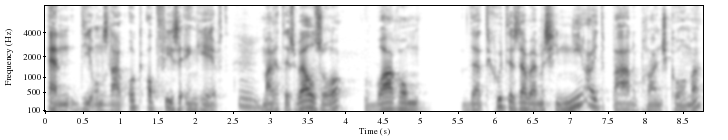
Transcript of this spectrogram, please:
En die ons daar ook adviezen in geeft. Hmm. Maar het is wel zo, waarom dat goed is dat wij misschien niet uit de paardenbranche komen.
